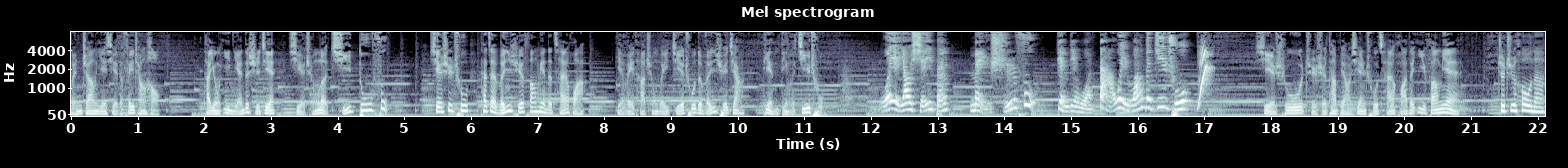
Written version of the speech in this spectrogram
文章也写得非常好。他用一年的时间写成了《齐都赋》，显示出他在文学方面的才华，也为他成为杰出的文学家奠定了基础。我也要写一本。美食赋奠定我大胃王的基础。写书只是他表现出才华的一方面，这之后呢，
